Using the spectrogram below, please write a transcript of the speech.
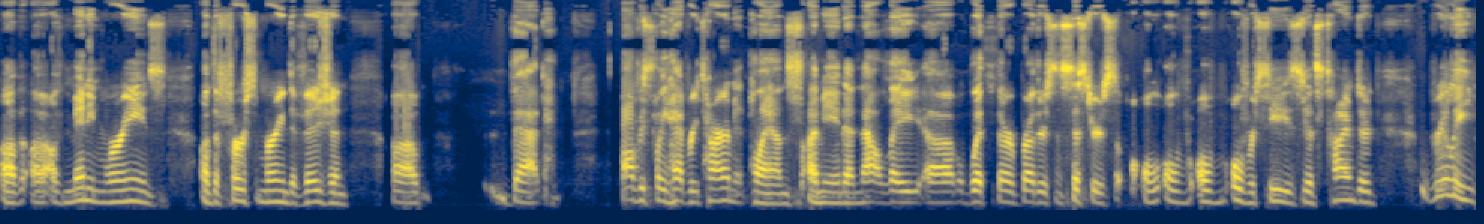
of of many Marines of the First Marine Division uh, that obviously had retirement plans. I mean, and now lay uh, with their brothers and sisters o- o- overseas. It's time to really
